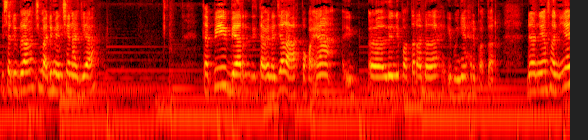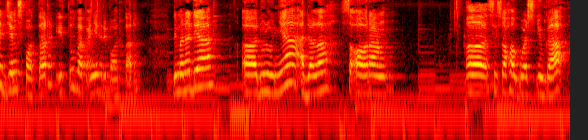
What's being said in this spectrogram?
bisa dibilang cuma dimention aja tapi biar ditawain aja lah pokoknya uh, Lily Potter adalah ibunya Harry Potter. Dan yang selanjutnya James Potter itu bapaknya Harry Potter. Di mana dia uh, dulunya adalah seorang uh, siswa Hogwarts juga.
